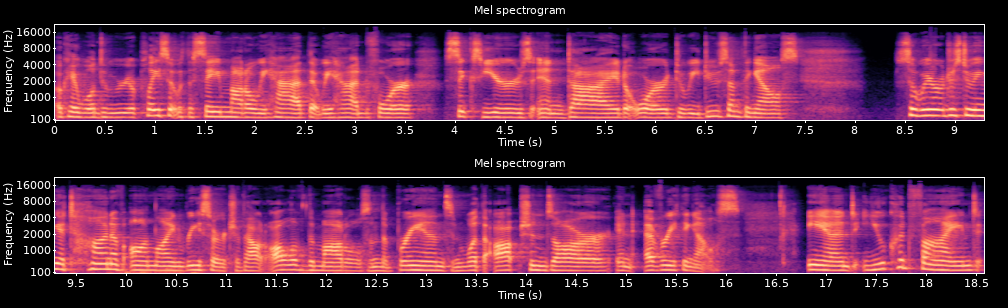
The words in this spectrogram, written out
okay, well, do we replace it with the same model we had that we had for six years and died, or do we do something else? So we were just doing a ton of online research about all of the models and the brands and what the options are and everything else. And you could find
